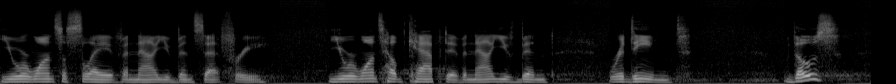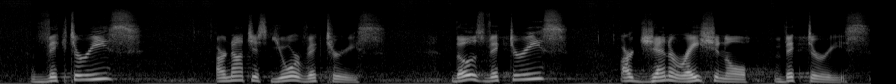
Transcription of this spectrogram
You were once a slave and now you've been set free. You were once held captive and now you've been redeemed. Those victories are not just your victories, those victories are generational victories.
